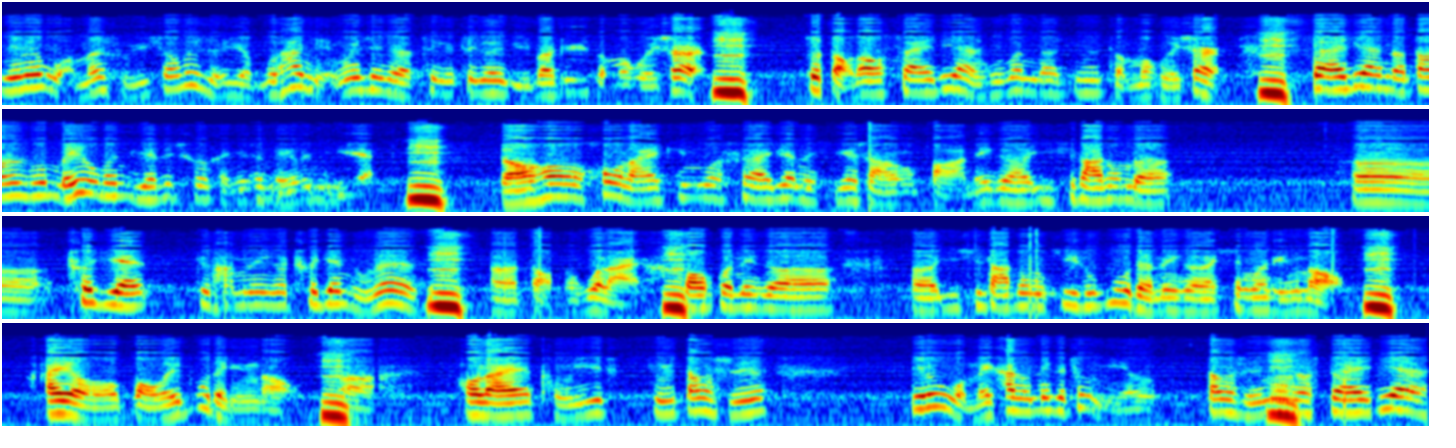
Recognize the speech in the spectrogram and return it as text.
因为我们属于消费者，也不太明白这个这个这个里边这是怎么回事儿，嗯，就找到四 S 店去问他这是怎么回事儿，嗯，四 S 店呢当时说没有问题，这车肯定是没问题，嗯，然后后来经过四 S 店的协商，把那个一汽大众的，呃，车间就他们那个车间主任，嗯，呃，找了过来，嗯包括那个呃一汽大众技术部的那个相关领导，嗯，还有保卫部的领导，嗯啊，后来统一就是当时，因为我没看到那个证明，当时那个四 S 店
